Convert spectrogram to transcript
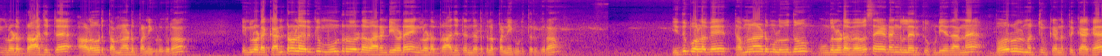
எங்களோட ப்ராஜெக்டை ஆல் ஓவர் தமிழ்நாடு பண்ணி கொடுக்குறோம். எங்களோட கண்ட்ரோலருக்கு மூன்று வருட வாரண்டியோட எங்களோட ப்ராஜெக்ட் இந்த இடத்துல பண்ணி கொடுத்துருக்குறோம். இது போலவே தமிழ்நாடு முழுவதும் உங்களோட விவசாய இடங்களில் இருக்கக்கூடியதான போர்வெல் மற்றும் கிணத்துக்காக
